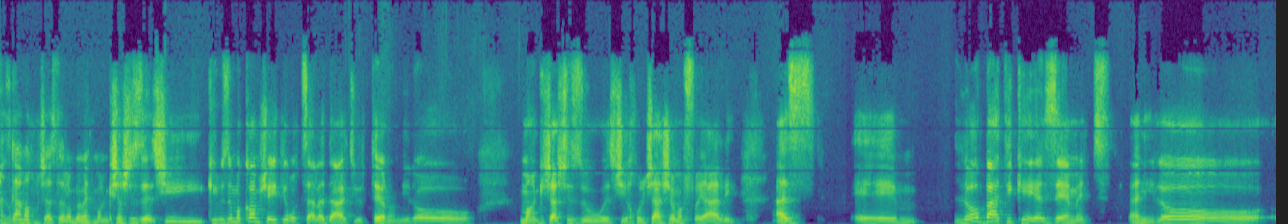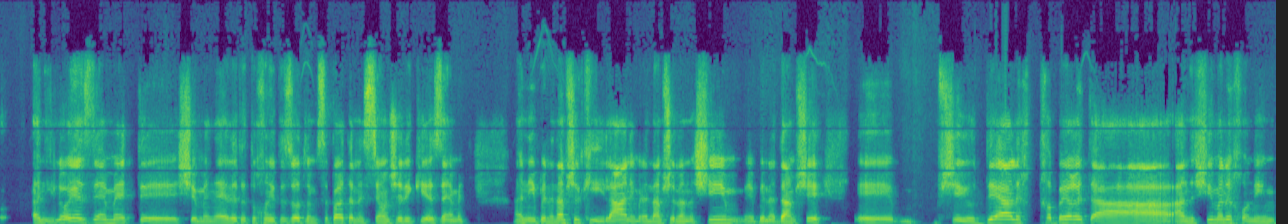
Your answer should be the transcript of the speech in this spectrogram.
אז גם החולשה הזאת, לא באמת מרגישה שזה איזושהי, כאילו זה מקום שהייתי רוצה לדעת יותר, אני לא מרגישה שזו איזושהי חולשה שמפריעה לי. אז לא באתי כיזמת, אני לא, אני לא יזמת אה, שמנהלת את התוכנית הזאת ומספרת על הניסיון שלי כיזמת. אני בן אדם של קהילה, אני בן אדם של אנשים, אה, בן אדם ש, אה, שיודע לחבר את האנשים הנכונים.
